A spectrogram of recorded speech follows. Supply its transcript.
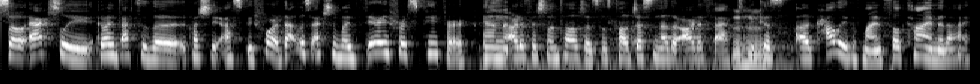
So actually, going back to the question you asked before, that was actually my very first paper in artificial intelligence. It was called Just Another Artifact mm-hmm. because a colleague of mine, Phil Kime, and I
